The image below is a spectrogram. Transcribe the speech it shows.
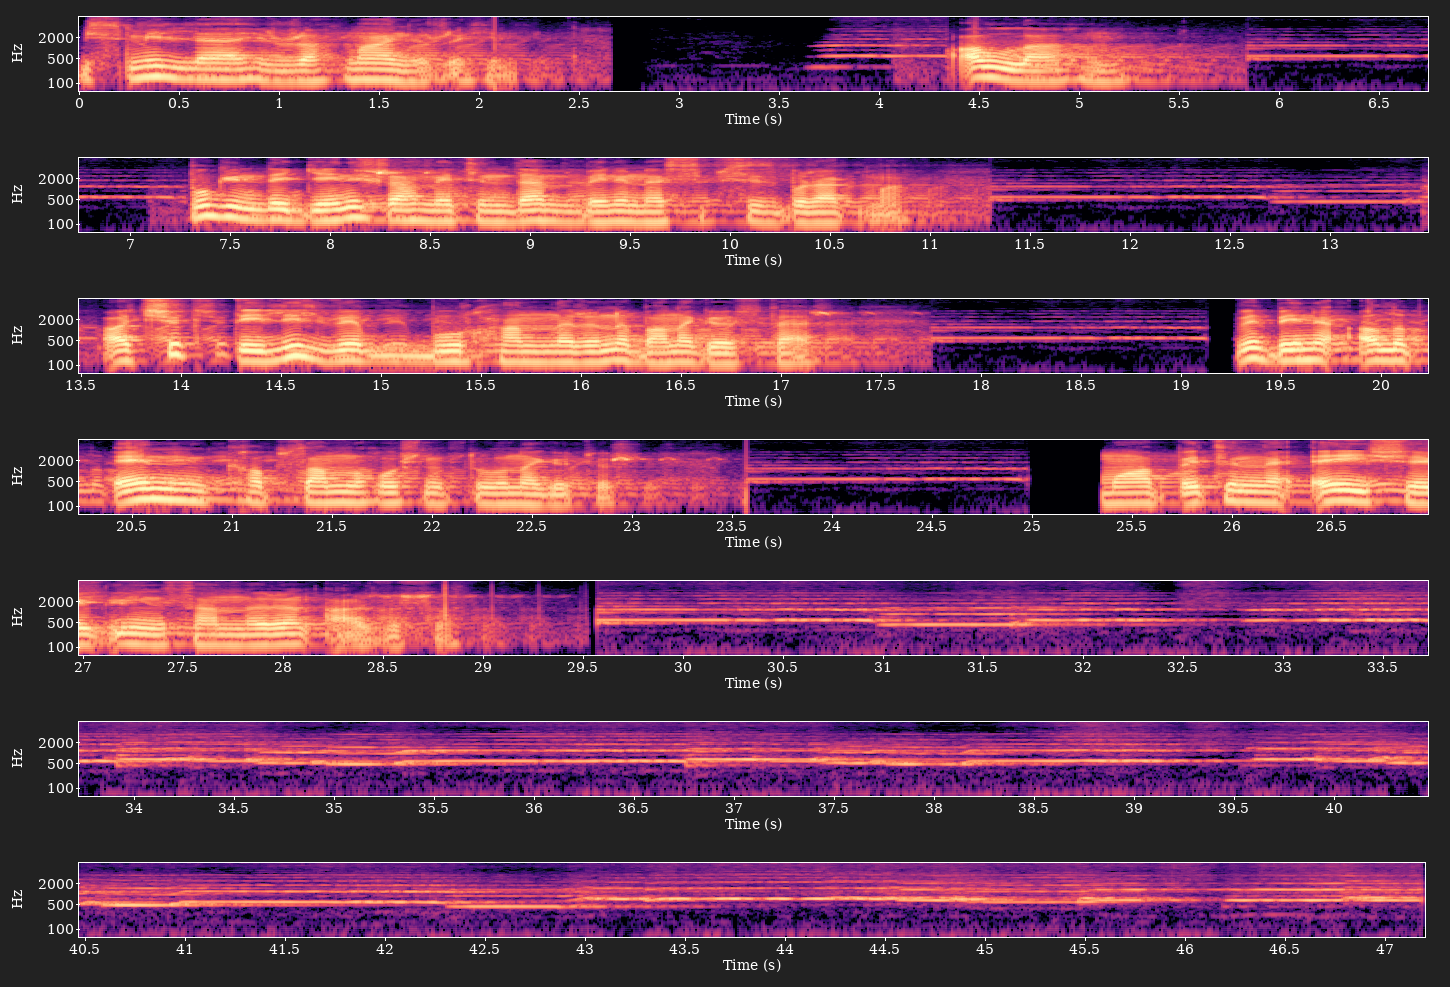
Bismillahirrahmanirrahim. Allah'ım bugün de geniş rahmetinden beni nasipsiz bırakma. Açık delil ve burhanlarını bana göster. Ve beni alıp en kapsamlı hoşnutluğuna götür. Muhabbetinle ey şevkli insanların arzusu.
